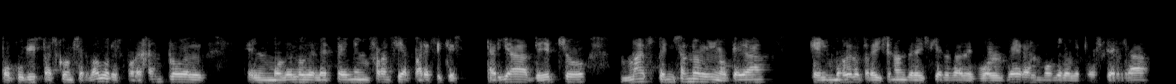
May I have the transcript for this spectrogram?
populistas conservadores. Por ejemplo, el, el modelo de Le Pen en Francia parece que estaría, de hecho, más pensando en lo que era el modelo tradicional de la izquierda de volver al modelo de posguerra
